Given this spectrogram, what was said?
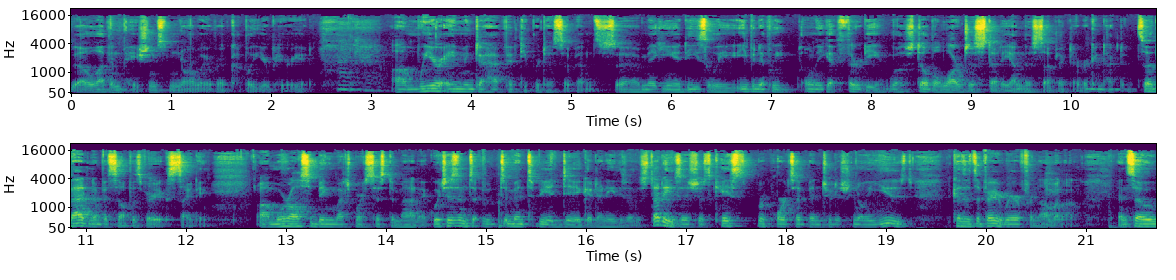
11 patients in Norway over a couple year period. Okay. Um, we are aiming to have 50 participants, uh, making it easily. Even if we only get 30, we're still the largest study on this subject ever mm-hmm. conducted. So that in of itself is very exciting. Um, we're also being much more systematic, which isn't meant to be a dig at any of these other studies. It's just case reports have been traditionally used because it's a very rare phenomenon. And so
